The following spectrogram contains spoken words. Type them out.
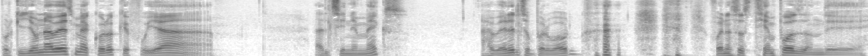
porque yo una vez me acuerdo que fui a al Cinemex a ver el Super Bowl. Fue en esos tiempos donde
